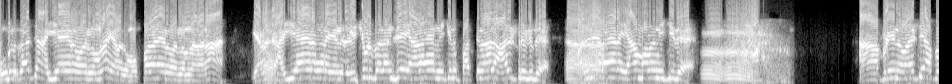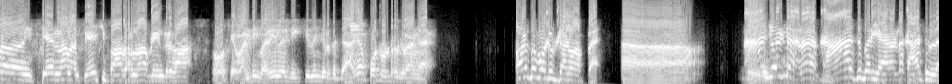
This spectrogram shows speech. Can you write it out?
உங்களுக்காச்சும் ஐயாயிரம் வரணும்னா எனக்கு முப்பதாயிரம் வரணும்னா வேணா. எனக்கு. ஐயாயிரங்கிற எனக்கு ரிசீவ்ட் பேலன்ஸே ஏழாயிரம் நிக்குது பத்து நாள் ஆல்ட் இருக்குது. பதினேழாயிரம் ஏன் பணம் நிக்குது. அப்படின்னு வாட்டி அப்புறம் சரிண்ணா நான் பேசி பாக்குறேன்னா அப்படின்ட்டு இருக்கான் ஓகே வண்டி வழியில நிக்குதுங்கிறதுக்காக போட்டு விட்டுருக்குறாங்க. பணத்தை போட்டு விட்டானு அப்ப. நான் சொல்லிட்டேன் காசு பாரு என்கிட்ட காசு இல்ல.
